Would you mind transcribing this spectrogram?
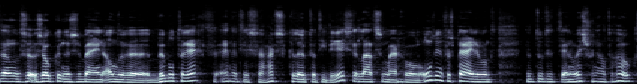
dan zo, zo kunnen ze bij een andere bubbel terecht. En het is hartstikke leuk dat die er is. En laat ze maar gewoon onzin verspreiden, want dat doet het NOS-journaal toch ook?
